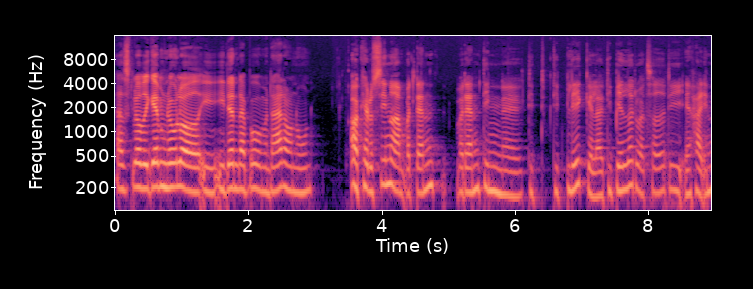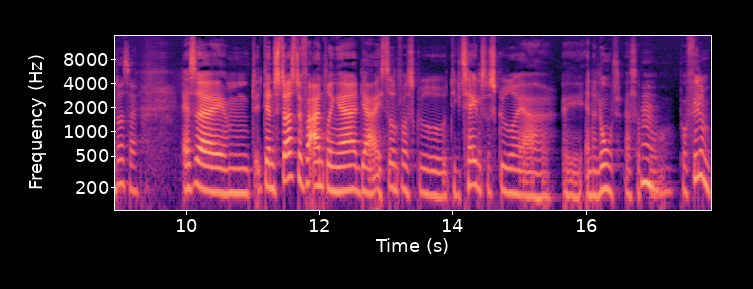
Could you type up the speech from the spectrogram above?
der er slået igennem nålåret i, i den der bog, men der er der jo nogen. Og kan du sige noget om, hvordan, hvordan din, øh, dit, dit blik eller de billeder, du har taget, de øh, har ændret sig? Altså, øhm, den største forandring er, at jeg i stedet for at skyde digitalt, så skyder jeg øh, analogt, altså mm. på, på film.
